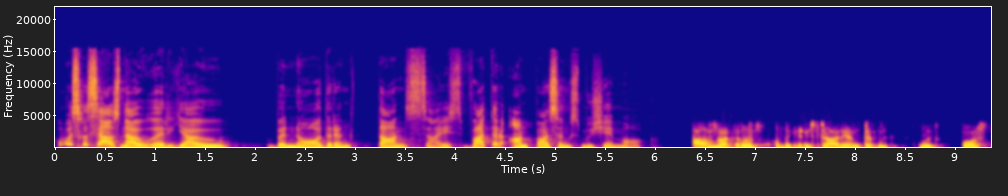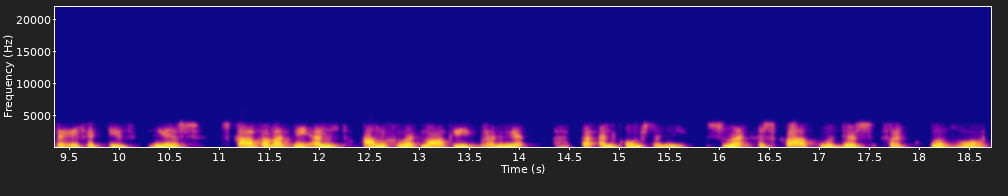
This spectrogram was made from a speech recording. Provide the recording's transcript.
Kom ons gesels nou oor jou benadering tans, Sys. Watter aanpassings moes jy maak? Alles wat ons op die stadium doen, moet koste-effektief wees. Skape wat nie 'n ham groot maak nie, bring nie 'n inkomste nie. So 'n skaap moet dus verkoop word.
